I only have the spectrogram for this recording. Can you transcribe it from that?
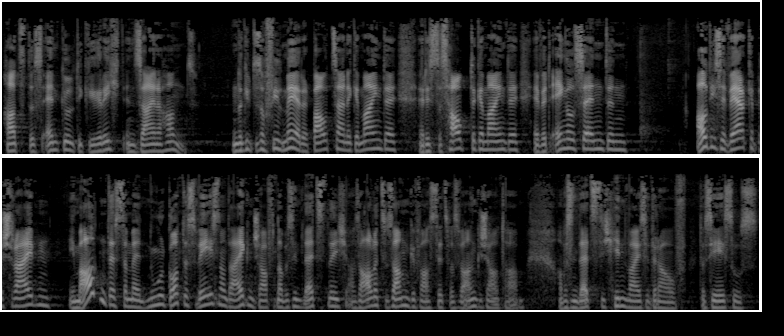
hat das endgültige Gericht in seiner Hand. Und dann gibt es auch viel mehr. Er baut seine Gemeinde, er ist das Haupt der Gemeinde, er wird Engel senden. All diese Werke beschreiben im Alten Testament nur Gottes Wesen und Eigenschaften, aber sind letztlich, also alle zusammengefasst, jetzt was wir angeschaut haben, aber sind letztlich Hinweise darauf, dass Jesus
